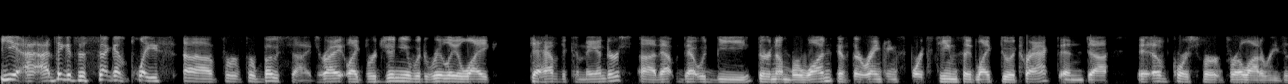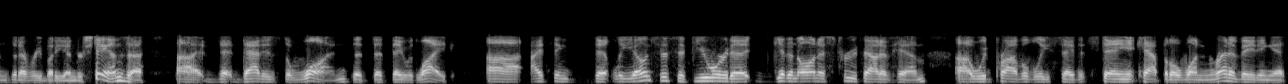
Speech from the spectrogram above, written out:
Yeah, I think it's a second place uh, for for both sides, right? Like Virginia would really like to have the Commanders. Uh, that that would be their number one if they're ranking sports teams they'd like to attract, and uh, of course for for a lot of reasons that everybody understands, uh, uh, that that is the one that that they would like. Uh, I think that Leonsis, if you were to get an honest truth out of him, uh, would probably say that staying at Capital One and renovating it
